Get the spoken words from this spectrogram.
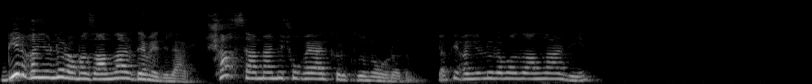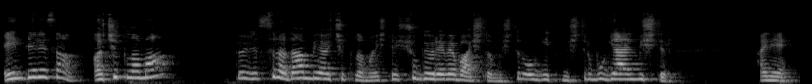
bir hayırlı Ramazanlar demediler. Şahsen ben de çok hayal kırıklığına uğradım. Ya bir hayırlı Ramazanlar deyin. Enteresan. Açıklama böyle sıradan bir açıklama. İşte şu göreve başlamıştır, o gitmiştir, bu gelmiştir. Hani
